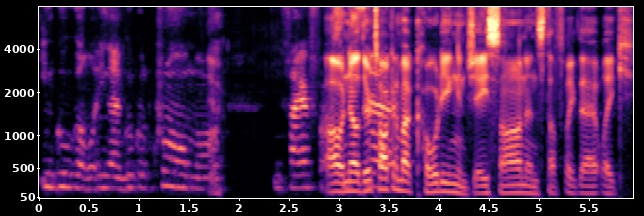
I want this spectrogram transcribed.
in Google in uh, Google Chrome or yeah. in Firefox. Oh no, they're talking about coding and JSON and stuff like that. Like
